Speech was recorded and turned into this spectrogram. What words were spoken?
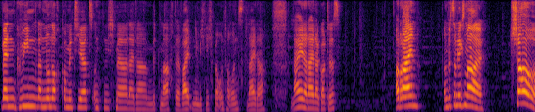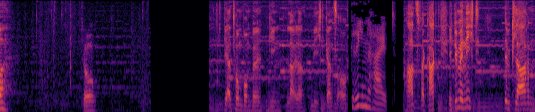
wenn Green dann nur noch kommentiert und nicht mehr leider mitmacht. Der Wald nämlich nicht mehr unter uns. Leider. Leider, leider Gottes. Haut rein und bis zum nächsten Mal. Ciao. Ciao. Die Atombombe ging leider nicht ganz auf. Greenheit. Parts verkackt. Ich bin mir nicht im Klaren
